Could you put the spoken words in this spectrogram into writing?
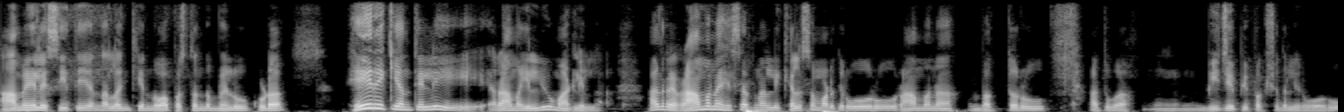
ಆಮೇಲೆ ಸೀತೆಯನ್ನು ಲಂಕೆಯನ್ನು ವಾಪಸ್ ತಂದ ಮೇಲೂ ಕೂಡ ಹೇರಿಕೆ ಅಂತೇಳಿ ರಾಮ ಎಲ್ಲಿಯೂ ಮಾಡಲಿಲ್ಲ. ಆದರೆ ರಾಮನ ಹೆಸರಿನಲ್ಲಿ ಕೆಲಸ ಮಾಡುತ್ತಿರುವವರು ರಾಮನ ಭಕ್ತರು ಅಥವಾ ಬಿ ಜೆ ಪಿ ಪಕ್ಷದಲ್ಲಿರುವವರು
